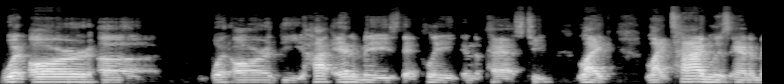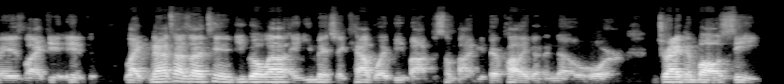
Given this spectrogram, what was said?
What are uh what are the hot animes that played in the past too? Like like timeless animes, like it, it like nine times out of ten, if you go out and you mention Cowboy Bebop to somebody, they're probably gonna know, or Dragon Ball Z,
